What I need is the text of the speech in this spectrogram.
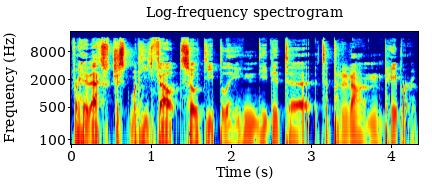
For him, that's just what he felt so deeply. He needed to to put it on paper.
